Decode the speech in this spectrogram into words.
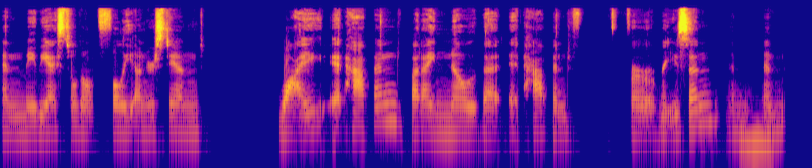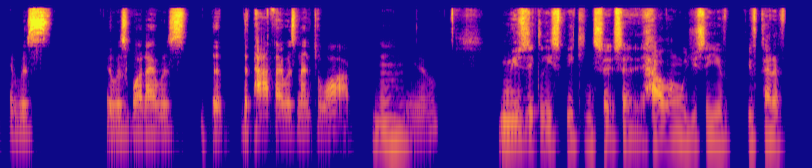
and maybe i still don't fully understand why it happened but i know that it happened for a reason and mm. and it was it was what i was the the path i was meant to walk mm. you know musically speaking so, so how long would you say you've you've kind of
